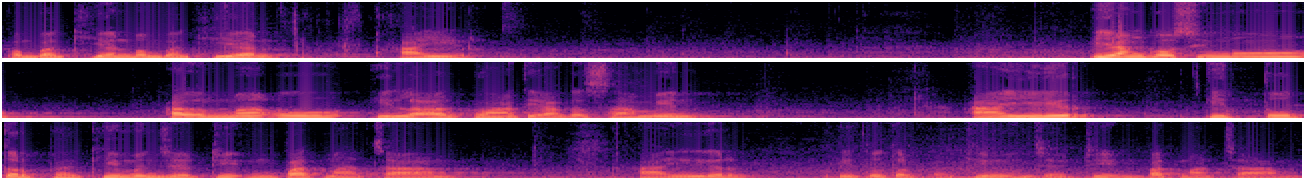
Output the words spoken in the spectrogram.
pembagian-pembagian air yang kosimu Al-ma'u ila arba'ati aqsamin. Air itu terbagi menjadi empat macam. Air itu terbagi menjadi empat macam.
